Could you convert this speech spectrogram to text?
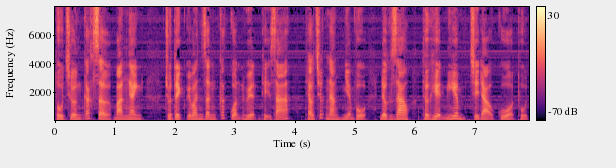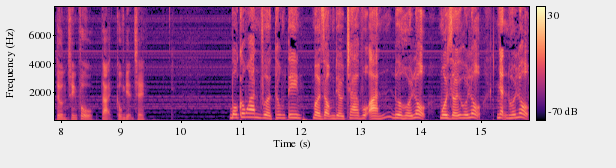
thủ trưởng các sở ban ngành, chủ tịch Ủy ban nhân dân các quận, huyện, thị xã theo chức năng nhiệm vụ được giao thực hiện nghiêm chỉ đạo của Thủ tướng Chính phủ tại công điện trên. Bộ Công an vừa thông tin mở rộng điều tra vụ án đưa hối lộ, môi giới hối lộ, nhận hối lộ,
